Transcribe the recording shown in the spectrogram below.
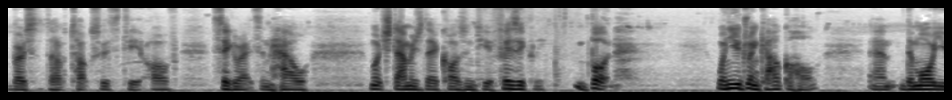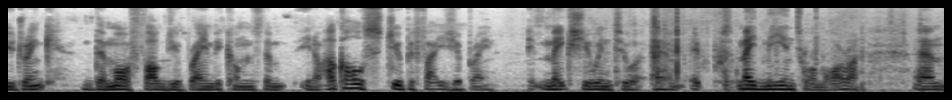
versus the toxicity of cigarettes and how much damage they're causing to you physically. But when you drink alcohol, um, the more you drink, the more fogged your brain becomes. The you know, alcohol stupefies your brain. It makes you into a. Um, it made me into a moron um,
